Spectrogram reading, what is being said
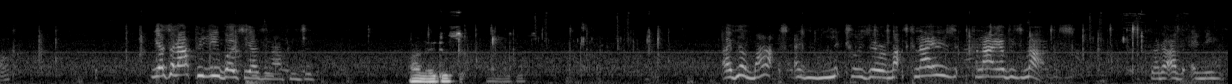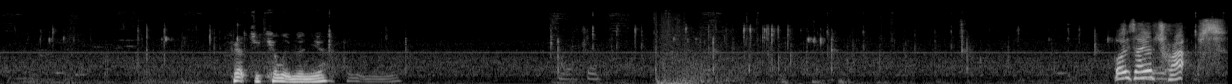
Oh, He has an RPG, boys. He has an RPG. I know, he does. I have no mats. I have literally zero mats. Can I use? Can I have his mats? 'Cause I don't have any. If you actually kill him, then yeah. Yeah. Boys, I have traps.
